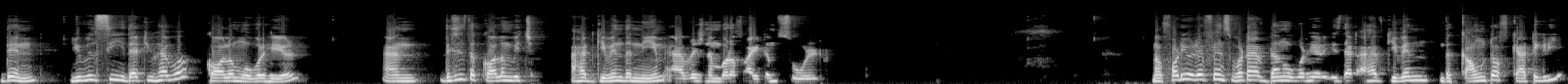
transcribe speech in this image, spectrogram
then you will see that you have a column over here. And this is the column which I had given the name average number of items sold. Now for your reference what I have done over here is that I have given the count of category.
